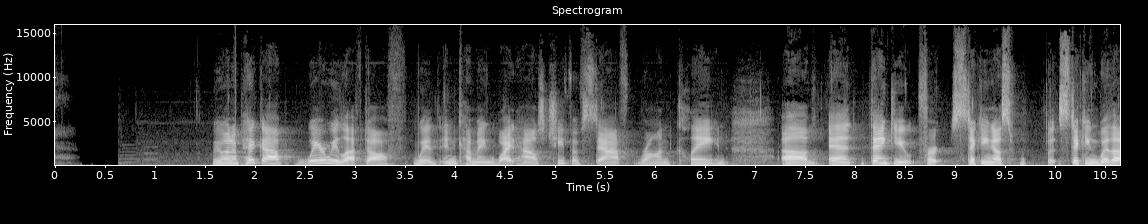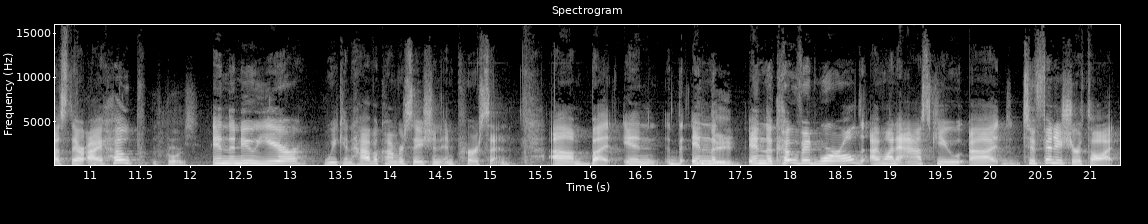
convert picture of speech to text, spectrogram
We want to pick up where we left off with incoming White House Chief of Staff Ron Klain. Um, and thank you for sticking us sticking with us there. I hope, of course, in the new year we can have a conversation in person. Um, but in the, in Indeed. the in the COVID world, I want to ask you uh, to finish your thought,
